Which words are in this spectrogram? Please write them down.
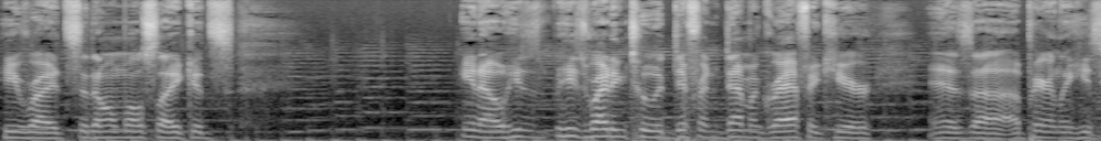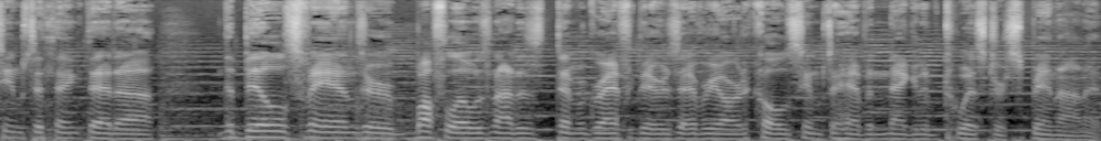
he writes, it almost like it's you know he's he's writing to a different demographic here, as uh, apparently he seems to think that. Uh, the Bills fans or Buffalo is not as demographic there as every article seems to have a negative twist or spin on it.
